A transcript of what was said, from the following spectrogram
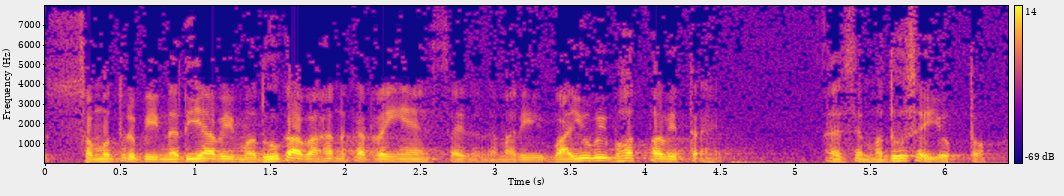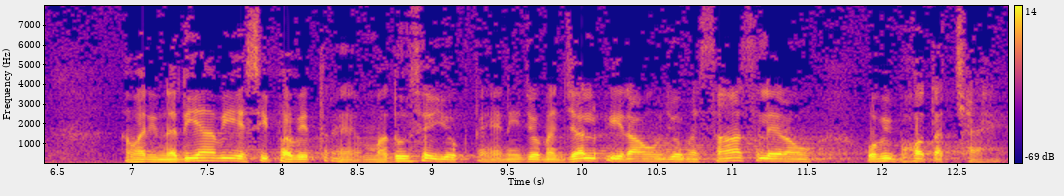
समुद्र भी, नदियाँ भी मधु का वहन कर रही हैं। हमारी वायु भी बहुत पवित्र है। ऐसे मधु से युक्त हो। हमारी नदियाँ भी ऐसी पवित्र हैं, मधु से युक्त है। यानी जो मैं जल पी रहा हूँ, जो मैं सांस ले रहा हूँ, वो भी बहुत अच्छा है।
